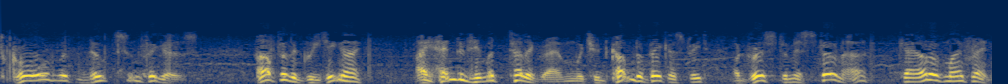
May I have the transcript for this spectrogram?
scrawled with notes and figures. After the greeting, I, I handed him a telegram which had come to Baker Street, addressed to Miss Stoner, care of my friend.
